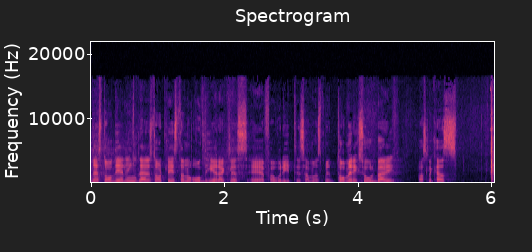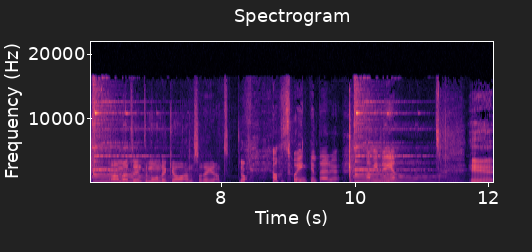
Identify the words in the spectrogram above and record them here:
nästa avdelning. Det här är startlistan och Odd Herakles är favorit tillsammans med Tom-Erik Solberg, Vasslekas. Han möter inte Månlykke AM, så det är grönt. Ja. Ja, så enkelt är det. Han vinner igen. Eh,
